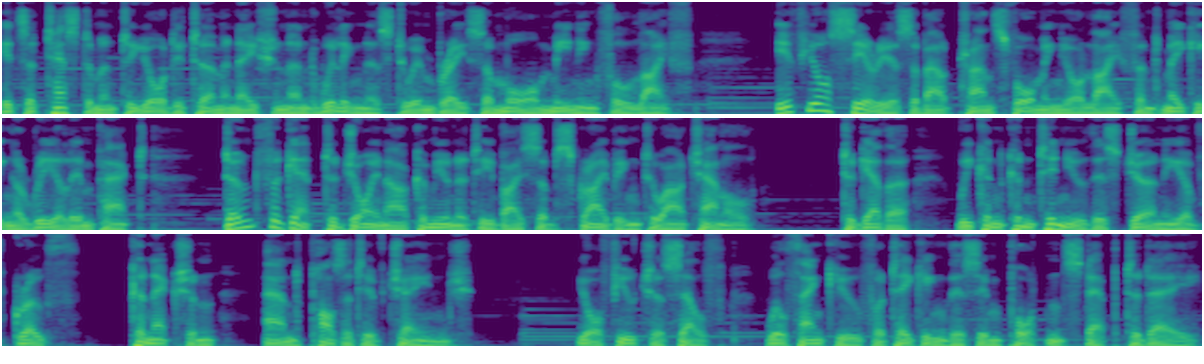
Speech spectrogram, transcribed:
it's a testament to your determination and willingness to embrace a more meaningful life. If you're serious about transforming your life and making a real impact, don't forget to join our community by subscribing to our channel. Together, we can continue this journey of growth, connection, and positive change. Your future self will thank you for taking this important step today.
